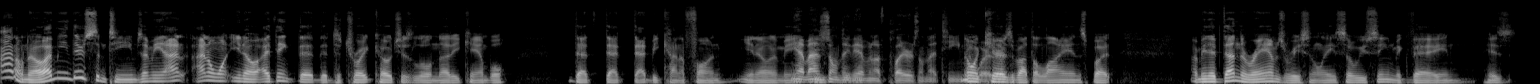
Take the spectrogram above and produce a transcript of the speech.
I don't know. I mean, there's some teams. I mean, I I don't want you know. I think the the Detroit coach is a little nutty, Campbell. That that that'd be kind of fun. You know what I mean? Yeah, but I just don't think they have enough players on that team. no one cares they- about the Lions, but I mean, they've done the Rams recently, so we've seen McVay and his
